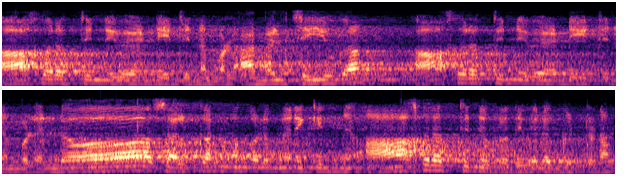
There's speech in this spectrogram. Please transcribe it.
ആഹ്റത്തിന് വേണ്ടിയിട്ട് നമ്മൾ അമൽ ചെയ്യുക ആഹ്റത്തിന് വേണ്ടിയിട്ട് നമ്മൾ എല്ലാ സൽക്കർമ്മങ്ങളും മെനയ്ക്കുന്ന ആഹ്റത്തിന് പ്രതിഫലം കിട്ടണം.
